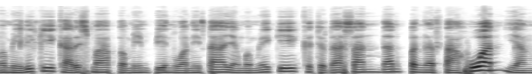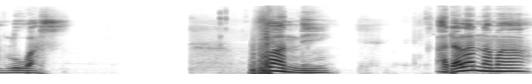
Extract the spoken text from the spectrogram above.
memiliki karisma pemimpin wanita yang memiliki kecerdasan dan pengetahuan yang luas. Fanny adalah nama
